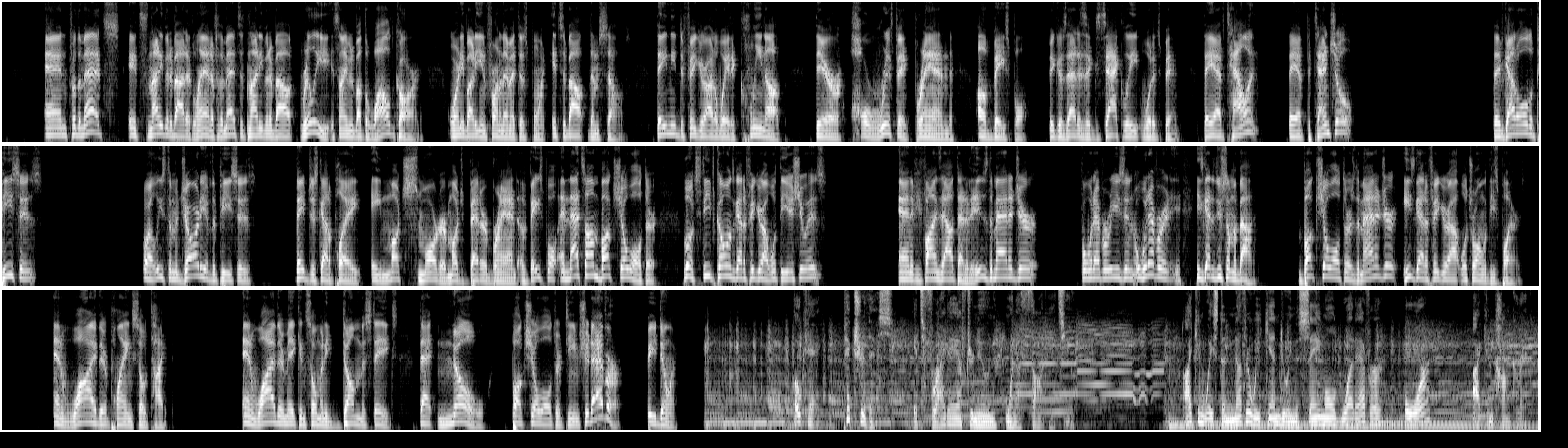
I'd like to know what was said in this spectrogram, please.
And for the Mets, it's not even about Atlanta. For the Mets, it's not even about really, it's not even about the wild card or anybody in front of them at this point. It's about themselves. They need to figure out a way to clean up their horrific brand of baseball because that is exactly what it's been. They have talent, they have potential, they've got all the pieces, or at least the majority of the pieces. They've just got to play a much smarter, much better brand of baseball. And that's on Buck Showalter. Look, Steve Cohen's got to figure out what the issue is. And if he finds out that it is the manager for whatever reason, or whatever, he's got to do something about it. Buck Showalter is the manager. He's got to figure out what's wrong with these players and why they're playing so tight and why they're making so many dumb mistakes that no Buck Showalter team should ever be doing. Okay, picture this. It's Friday afternoon when a thought hits you. I can waste another weekend doing the same old whatever, or I can conquer it.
